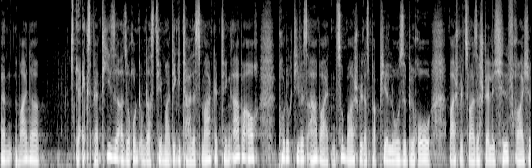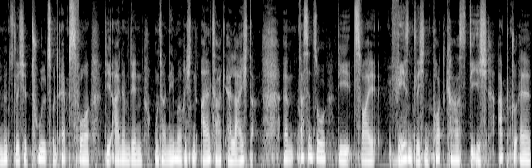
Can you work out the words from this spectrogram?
ähm, meiner ja, Expertise, also rund um das Thema digitales Marketing, aber auch produktives Arbeiten, zum Beispiel das papierlose Büro. Beispielsweise stelle ich hilfreiche, nützliche Tools und Apps vor, die einem den unternehmerischen Alltag erleichtern. Ähm, das sind so die zwei wesentlichen Podcasts, die ich aktuell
